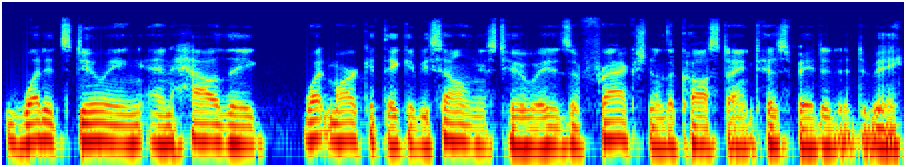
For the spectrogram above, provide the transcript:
what it's doing and how they what market they could be selling this to is a fraction of the cost I anticipated it to be.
